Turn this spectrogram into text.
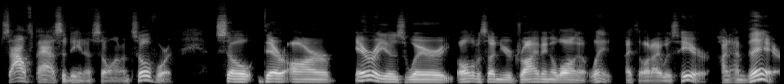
South Pasadena, so on and so forth. So there are areas where all of a sudden you're driving along and wait, I thought I was here and I'm there.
